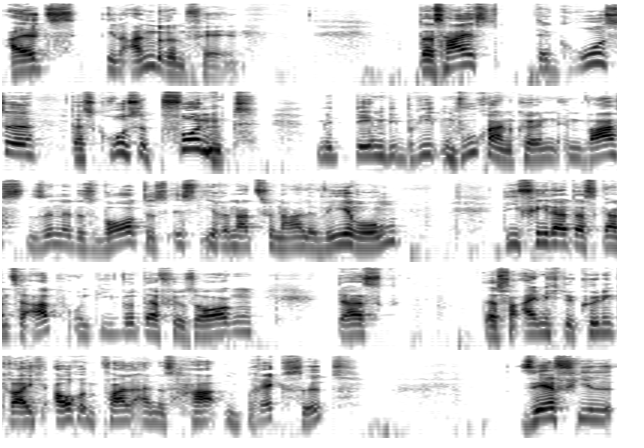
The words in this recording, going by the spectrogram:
als in anderen Fällen. Das heißt, der große, das große Pfund mit dem die Briten wuchern können, im wahrsten Sinne des Wortes, ist ihre nationale Währung. Die federt das Ganze ab und die wird dafür sorgen, dass das Vereinigte Königreich auch im Fall eines harten Brexit sehr viel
